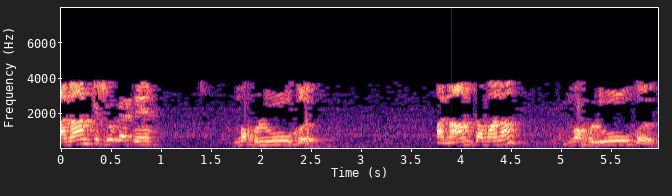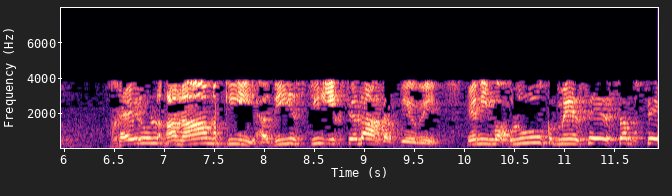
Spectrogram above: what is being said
انام کس کو کہتے ہیں؟ مخلوق۔ انام کا معنی مخلوق۔ خیر الانام کی حدیث کی ابتدا کرتے ہوئے یعنی مخلوق میں سے سب سے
